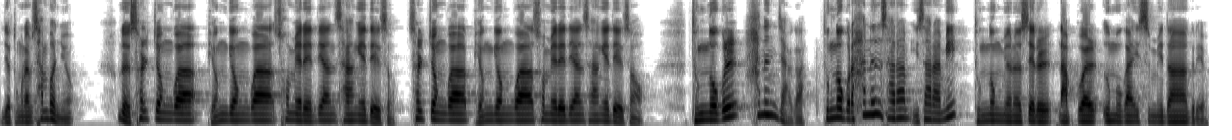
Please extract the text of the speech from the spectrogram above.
이제 동그라미 3번이요. 근데 설정과 변경과 소멸에 대한 사항에 대해서 설정과 변경과 소멸에 대한 사항에 대해서 등록을 하는 자가 등록을 하는 사람 이 사람이 등록면허세를 납부할 의무가 있습니다. 그래요.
